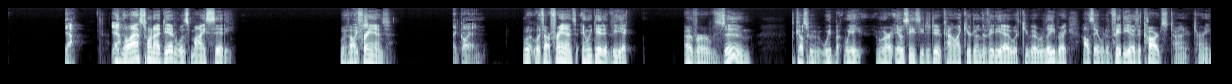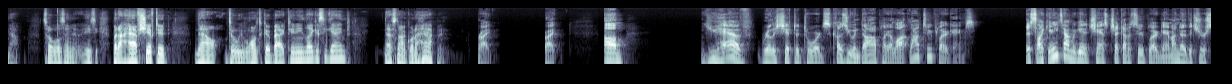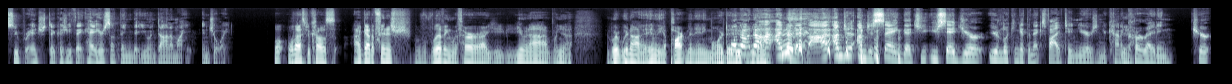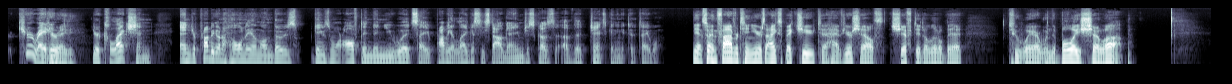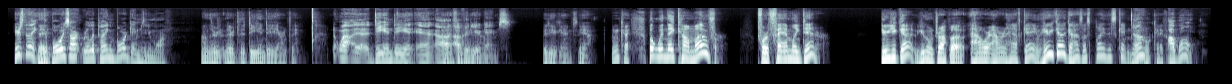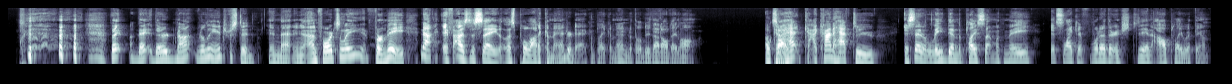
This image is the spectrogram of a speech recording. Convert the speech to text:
Yeah. Yeah. And the last one I did was My City with our friends. Uh, Go ahead. With, with our friends, and we did it via over Zoom because we we we were it was easy to do, kind of like you're doing the video with Cuba Libre. I was able to video the cards turn, turning up, so it wasn't easy. But I have shifted now. Do we want to go back to any legacy games? That's not going to happen. Right. Right. Um, you have really shifted towards because you and Donna play a lot, a lot of two player games. It's like anytime we get a chance to check out a two player game, I know that you're super interested because you think, hey, here's something that you and Donna might enjoy. Well, well, that's because I got to finish living with her. You, you and I, you know, we're, we're not in the apartment anymore, dude. Well, no, you no, know? I, I know that. I, I'm just, I'm just saying that you, you said you're, you're looking at the next five, ten years, and you're kind of Yeah. curating, cur, curating curating. your collection, and you're probably going to hone in on those games more often than you would say probably a legacy style game, just because of the chance of getting it to the table. Yeah. So in five or ten years, I expect you to have your shelves shifted a little bit to where when the boys show up, Here's the thing: They- the boys aren't really playing board games anymore. oh, they're they're the D and D, aren't they? Well, D and D and uh, uh, video games. Video games. Yeah. Okay. But when they come over for a family dinner, here you go. You're going to drop a hour, hour and a half game. Here you go, guys. Let's play this game. No, okay. I won't. they, they they're not really interested in that, and unfortunately for me, now if I was to say let's pull out a commander deck and play commander, they'll do that all day long. Okay. So I I kind of have to instead of lead them to play something with me. It's like if whatever they're interested in, I'll play with them.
